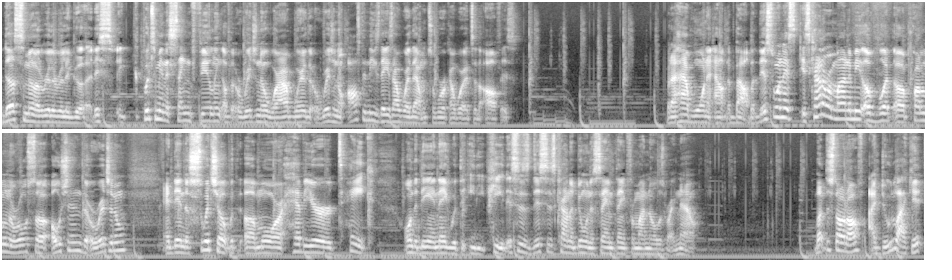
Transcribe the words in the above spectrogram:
does smell really, really good. This it puts me in the same feeling of the original where I wear the original. Often these days I wear that one to work, I wear it to the office. But I have worn it out and about. But this one is it's kind of reminding me of what uh, Prada Luna Rossa Ocean, the original. And then the switch up with a more heavier take on the DNA with the EDP. This is this is kind of doing the same thing for my nose right now. But to start off, I do like it.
